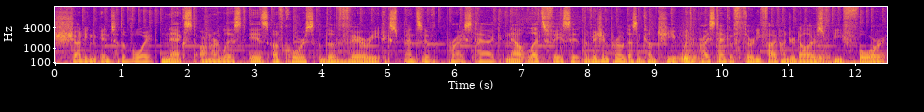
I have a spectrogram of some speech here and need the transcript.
shutting into the void. Next on our list is, of course, the very expensive price tag. Now, let's face it, the Vision Pro doesn't come cheap. With a price tag of $3,500 before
